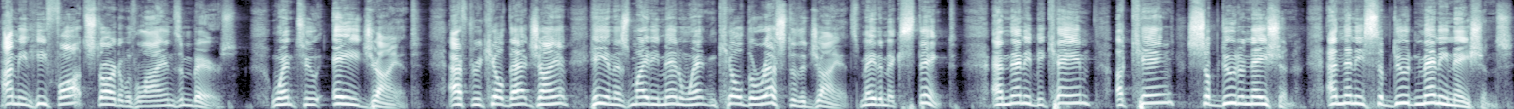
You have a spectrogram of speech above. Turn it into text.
I mean, he fought, started with lions and bears, went to a giant. After he killed that giant, he and his mighty men went and killed the rest of the giants, made them extinct. And then he became a king, subdued a nation. And then he subdued many nations.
